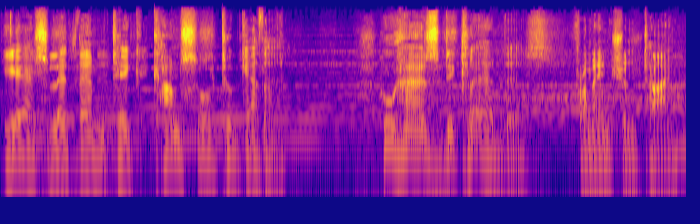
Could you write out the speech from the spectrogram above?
Yes, let them take counsel together. Who has declared this from ancient time?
